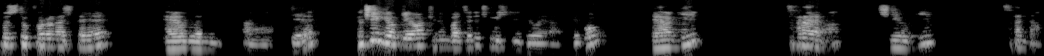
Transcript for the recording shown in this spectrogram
포스트 코로나 시대에 대학은 어, 이제 혁신 경제와 균형 발전의 중심이 되어야 되고 대학이 살아야 지역이 산다.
